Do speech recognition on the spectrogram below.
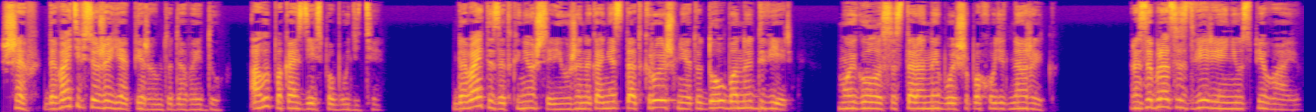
«Шеф, давайте все же я первым туда войду, а вы пока здесь побудете». «Давай ты заткнешься и уже наконец-то откроешь мне эту долбаную дверь». Мой голос со стороны больше походит на рык. Разобраться с дверью я не успеваю.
